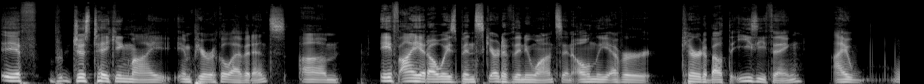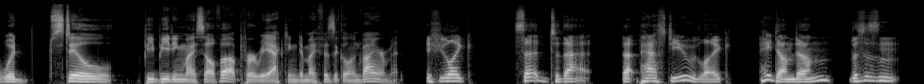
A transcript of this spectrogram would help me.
If just taking my empirical evidence, um, if I had always been scared of the nuance and only ever cared about the easy thing, I would still be beating myself up for reacting to my physical environment. If you like said to that that past you like, "Hey dum dum, this isn't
